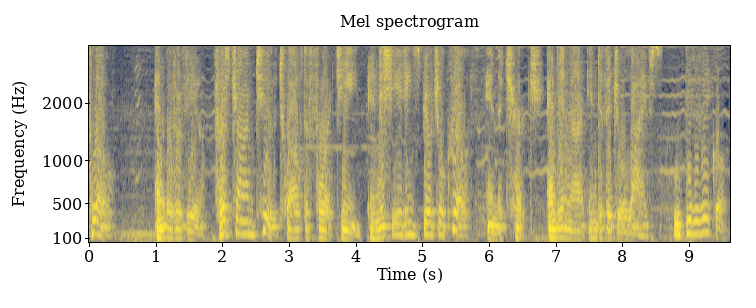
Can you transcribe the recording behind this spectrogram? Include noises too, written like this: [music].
flow. An overview. 1 John 2 12 to 14. Initiating spiritual growth in the church and in our individual lives. Mtiririko,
